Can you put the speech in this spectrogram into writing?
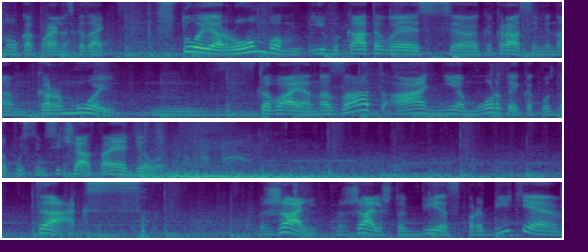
ну, как правильно сказать, стоя ромбом и выкатываясь э, как раз именно кормой сдавая назад, а не мордой, как вот, допустим, сейчас, да, я делаю. Такс. Жаль, жаль, что без пробития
